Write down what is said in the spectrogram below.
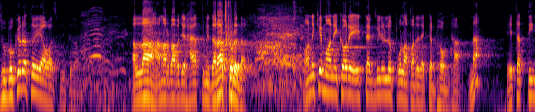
যুবকেরা তো এই আওয়াজ দিতে পারে আল্লাহ, আমার বাবাজের হায়াত তুমি দারাজ করে দাও। অনেকে মনে করে এই তাকবির হলো পোলাপারের একটা ঢং ঢাং না? এটা তিন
